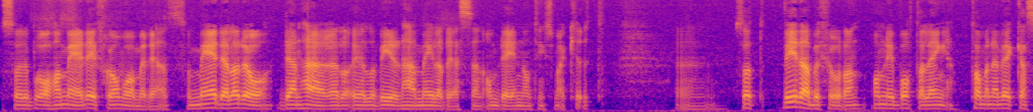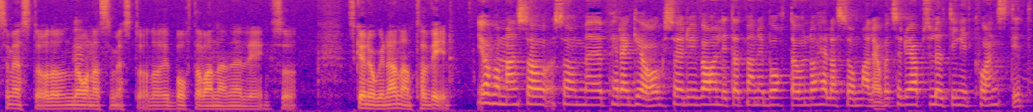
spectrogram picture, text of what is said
så är det bra att ha med det i frånvaromeddelandet. Så meddela då den här eller, eller vid den här mailadressen om det är någonting som är akut. Eh, så att vidarebefordran om ni är borta länge. Tar man en veckas semester eller en månads semester eller är borta varannan helg så ska någon annan ta vid. Jobbar man så, som eh, pedagog så är det ju vanligt att man är borta under hela sommarlovet så det är absolut inget konstigt.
